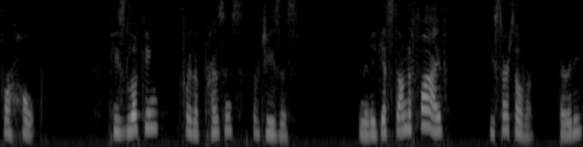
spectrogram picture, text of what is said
for hope. He's looking for the presence of Jesus. And if he gets down to five, he starts over 30,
